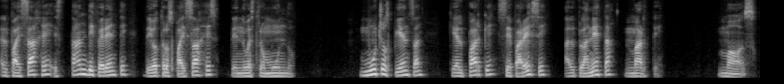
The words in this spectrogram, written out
El paisaje es tan diferente de otros paisajes de nuestro mundo. Muchos piensan que el parque se parece al planeta Marte, Mars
